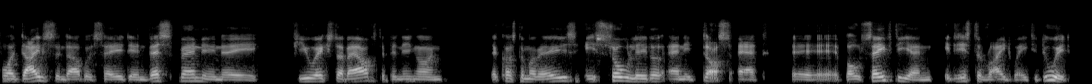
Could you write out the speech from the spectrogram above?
for a dive center, I would say the investment in a few extra valves, depending on the customer base, is so little, and it does add uh, both safety and it is the right way to do it.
